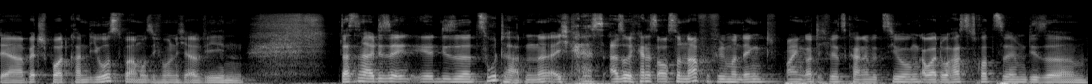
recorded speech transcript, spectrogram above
der Bettsport grandios war, muss ich wohl nicht erwähnen. Das sind halt diese, diese Zutaten, ne? Ich kann das, also ich kann das auch so nachvollziehen, man denkt, mein Gott, ich will jetzt keine Beziehung, aber du hast trotzdem diese,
